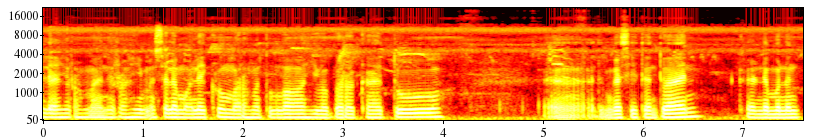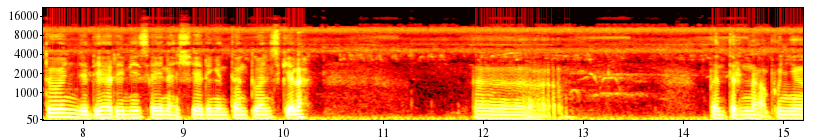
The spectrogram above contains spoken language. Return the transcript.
Bismillahirrahmanirrahim. Assalamualaikum warahmatullahi wabarakatuh. Uh, terima kasih tuan-tuan kerana menonton. Jadi hari ini saya nak share dengan tuan-tuan sikit lah. Uh, peternak punya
